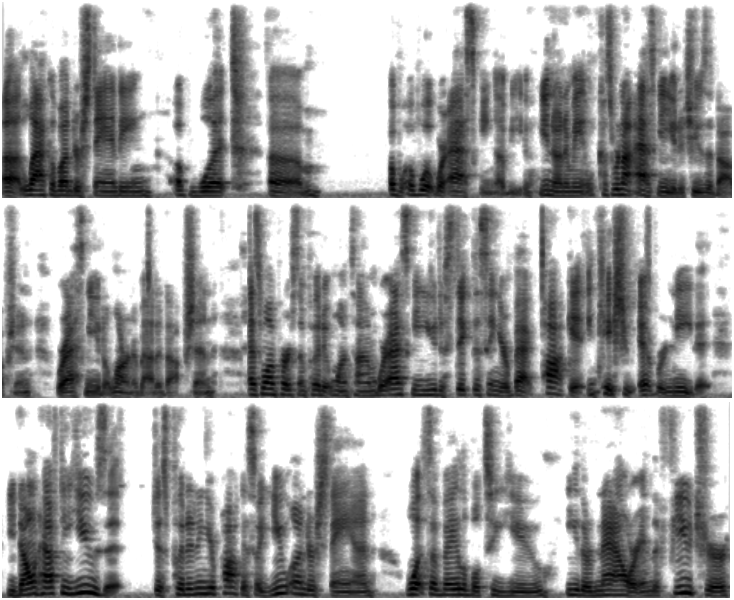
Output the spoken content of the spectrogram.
uh, lack of understanding of what um, of, of, what we're asking of you. You know what I mean? Because we're not asking you to choose adoption; we're asking you to learn about adoption. As one person put it one time, we're asking you to stick this in your back pocket in case you ever need it. You don't have to use it; just put it in your pocket so you understand what's available to you either now or in the future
